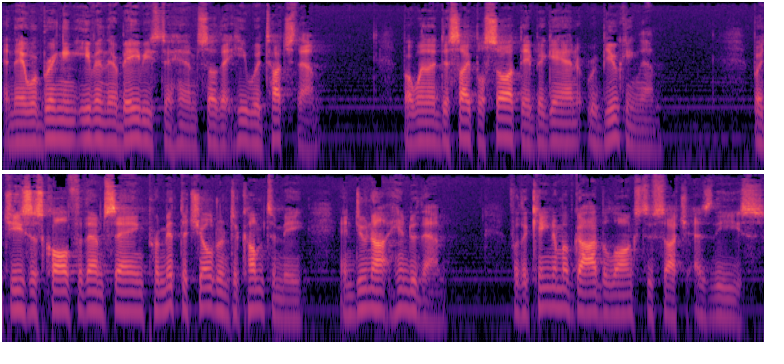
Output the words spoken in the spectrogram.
And they were bringing even their babies to him so that he would touch them. But when the disciples saw it, they began rebuking them. But Jesus called for them, saying, Permit the children to come to me, and do not hinder them, for the kingdom of God belongs to such as these.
